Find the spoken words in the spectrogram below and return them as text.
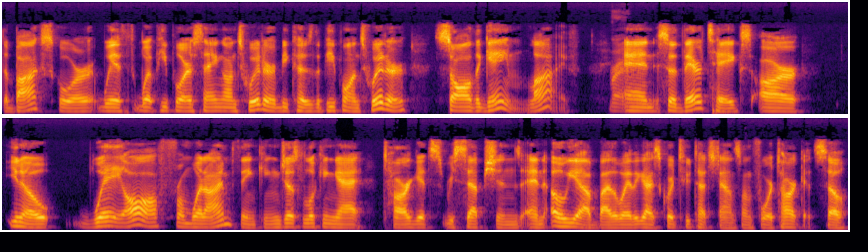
the box score with what people are saying on Twitter because the people on Twitter saw the game live. Right. And so their takes are, you know, way off from what I'm thinking just looking at targets, receptions, and oh yeah, by the way, the guy scored two touchdowns on four targets. So,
